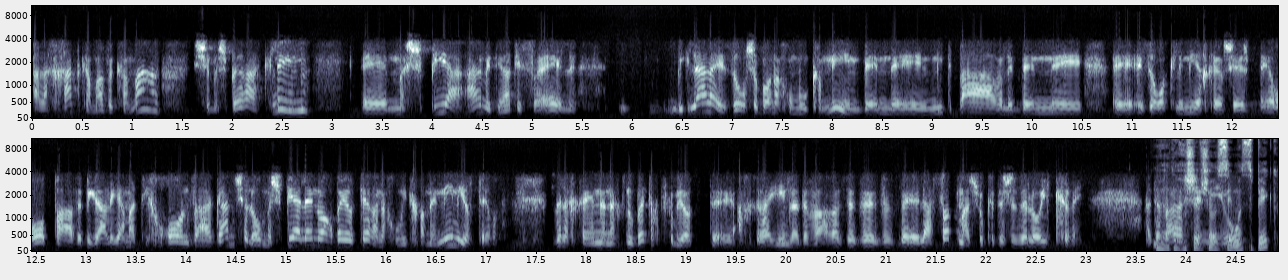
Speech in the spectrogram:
על אחת כמה וכמה שמשבר האקלים משפיע על מדינת ישראל בגלל האזור שבו אנחנו מוקמים, בין אה, מדבר לבין אה, אה, אזור אקלימי אחר שיש באירופה, ובגלל הים התיכון והאגן שלו, הוא משפיע עלינו הרבה יותר, אנחנו מתחממים יותר. ולכן אנחנו בטח צריכים להיות אה, אחראים לדבר הזה ולעשות משהו כדי שזה לא יקרה. ואתה חושב שעושים מספיק?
